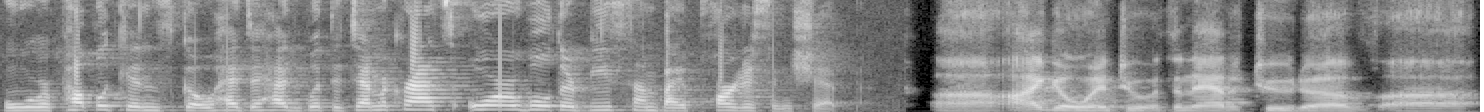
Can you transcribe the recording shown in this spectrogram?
Will Republicans go head to head with the Democrats, or will there be some bipartisanship? Uh, I go into it with an attitude of uh,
